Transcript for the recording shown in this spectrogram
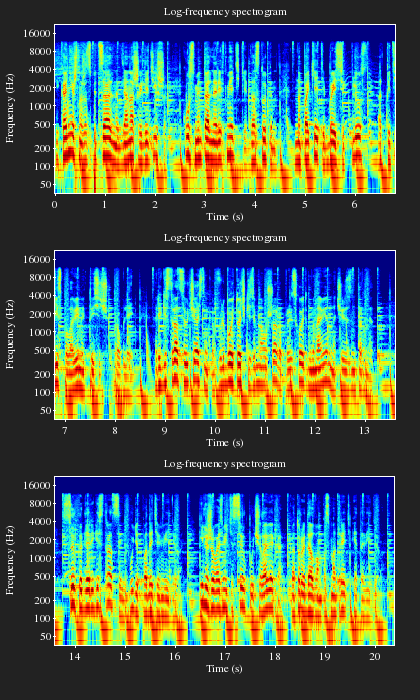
И, конечно же, специально для наших детишек курс ментальной арифметики доступен на пакете Basic Plus от 5500 рублей. Регистрация участников в любой точке земного шара происходит мгновенно через интернет. Ссылка для регистрации будет под этим видео. Или же возьмите ссылку у человека, который дал вам посмотреть это видео.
